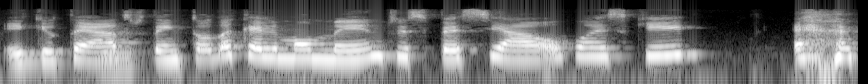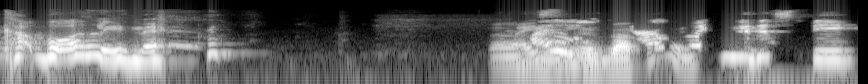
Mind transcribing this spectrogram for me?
E que o teatro tem todo aquele momento especial, mas que acabou ali, né? I, I want you to speak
